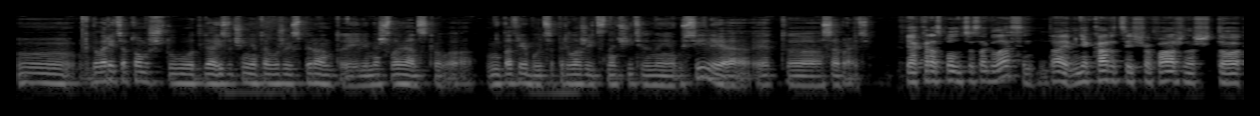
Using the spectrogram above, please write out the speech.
говорить о том, что для изучения того же эсперанто или межславянского не потребуется приложить значительные усилия, это собрать. Я как раз полностью согласен. Да, и мне кажется еще важно, что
